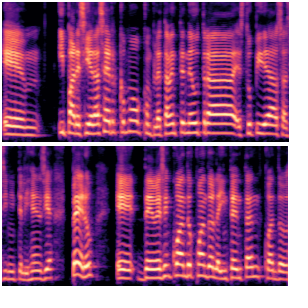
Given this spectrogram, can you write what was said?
Eh, y pareciera ser como completamente neutra, estúpida, o sea, sin inteligencia, pero eh, de vez en cuando cuando la intentan, cuando,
